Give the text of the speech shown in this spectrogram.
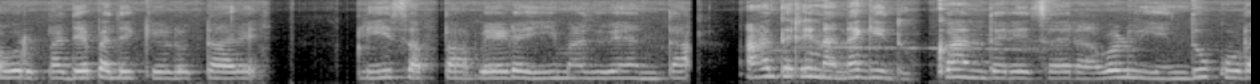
ಅವರು ಪದೇ ಪದೇ ಕೇಳುತ್ತಾರೆ. ಪ್ಲೀಸ್ ಅಪ್ಪ, ಬೇಡ ಈ ಮದುವೆ ಅಂತ. ಆದರೆ ನನಗೆ ದುಃಖ ಅಂದರೆ ಸರ್, ಅವಳು ಎಂದೂ ಕೂಡ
